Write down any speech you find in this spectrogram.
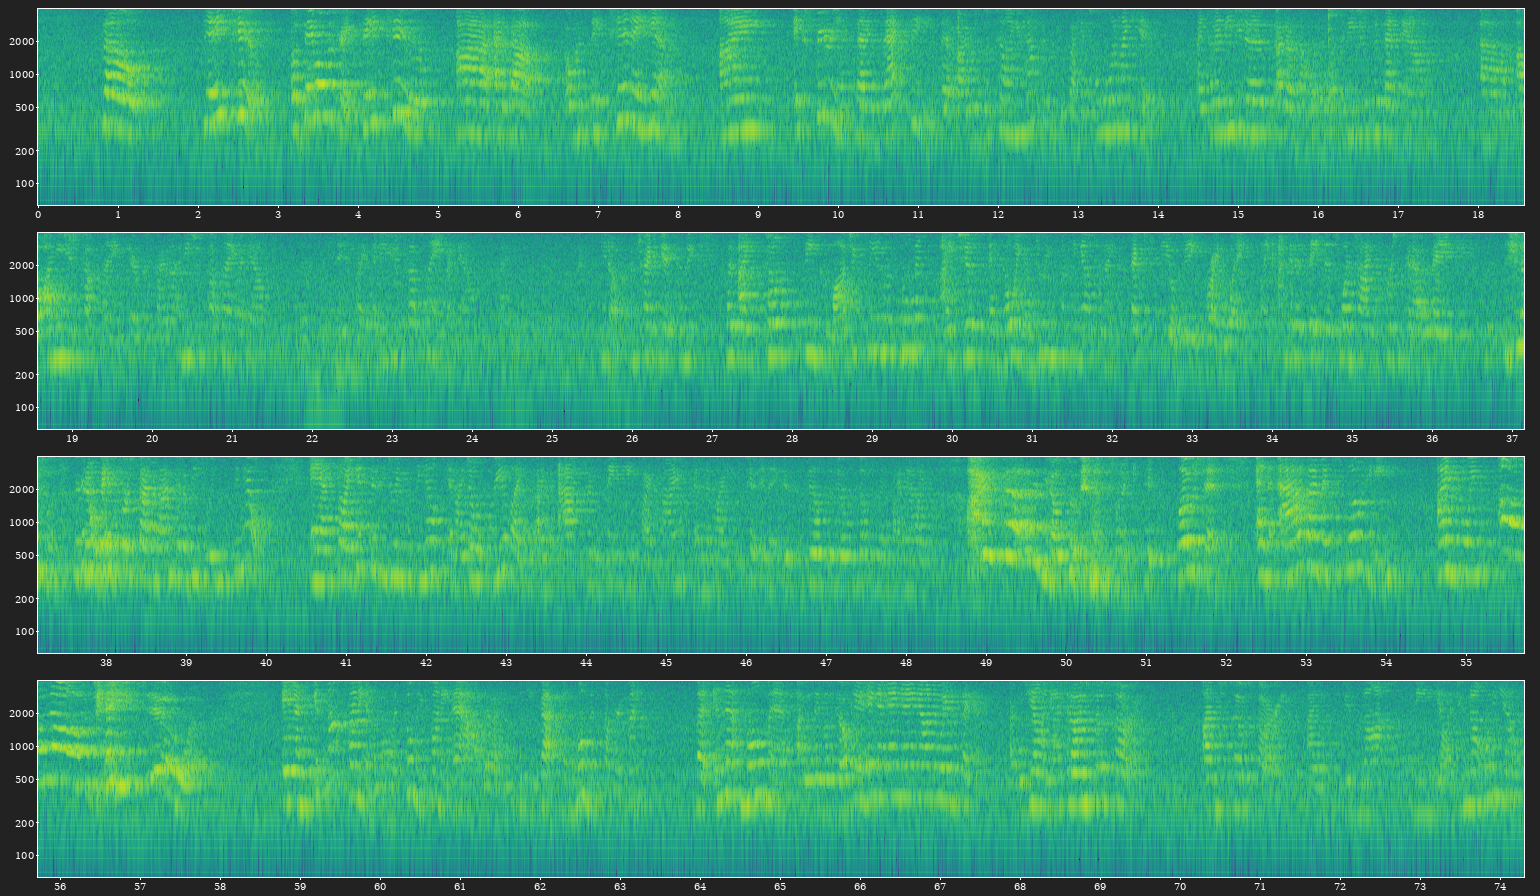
So, day two, oh, day one was great. Day two, uh, at about, I want to say 10 a.m., I experienced that exact thing that I was just telling you happened because I had told one of my kids, I said, I need you to, I don't know what it was, I need you to put that down. Uh, oh, I need you to stop playing. They're playing violin. I need you to stop playing right now. I need you to stop playing right now. I, you know, I'm trying to get, I mean, but I don't think logically in those moments. I just am going, I'm doing something else, and I expect to be obeyed right away. Like, I'm going to say this one time, this person's going to obey, this, you know, they're going to obey the first time, and I'm going to be doing something else. And so I get busy doing something else, and I don't realize that I've asked for the same thing five times, and then my and it just builds and builds and builds, and then finally I'm like, I said, you know. So then it's like explosion, and as I'm exploding, I'm going, oh no, day two. And it's not funny in the moment. It's only funny now that I'm looking back. In the moment, it's not very funny. But in that moment, I was able to go, okay, hang, hang, hang on, wait a second. I was yelling, and I said, I'm so sorry. I'm so sorry. I did not mean to yell. I do not want to yell.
